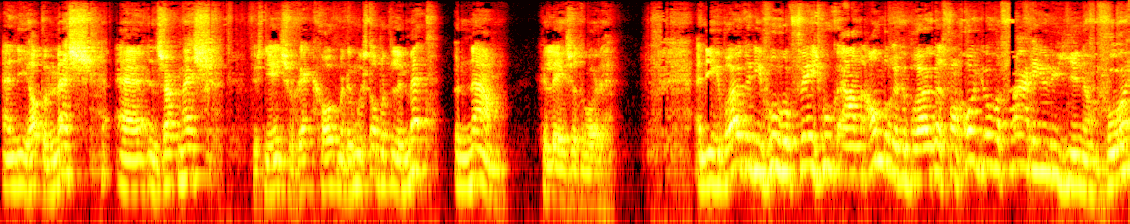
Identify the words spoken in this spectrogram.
en die had een mes, uh, een zakmes. Dus niet eens zo gek groot, maar er moest op het lemet een naam gelezen worden. En die gebruiker die vroeg op Facebook aan andere gebruikers van, goh joh, wat vragen jullie hier nou voor?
